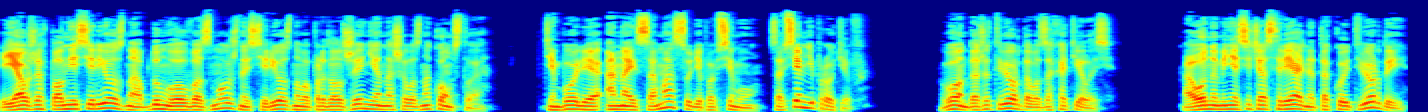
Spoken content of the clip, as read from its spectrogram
и я уже вполне серьезно обдумывал возможность серьезного продолжения нашего знакомства. Тем более она и сама, судя по всему, совсем не против. Вон, даже твердого захотелось. А он у меня сейчас реально такой твердый,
